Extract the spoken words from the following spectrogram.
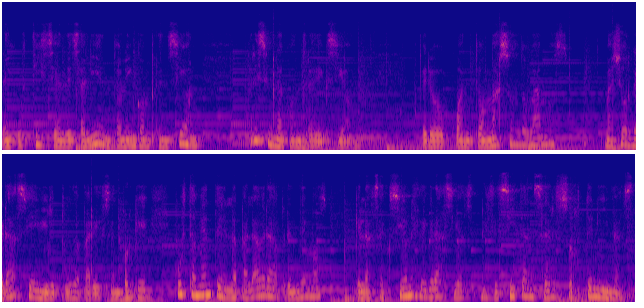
la injusticia, el desaliento, la incomprensión? Parece una contradicción, pero cuanto más hondo vamos, mayor gracia y virtud aparecen, porque justamente en la palabra aprendemos que las acciones de gracias necesitan ser sostenidas,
